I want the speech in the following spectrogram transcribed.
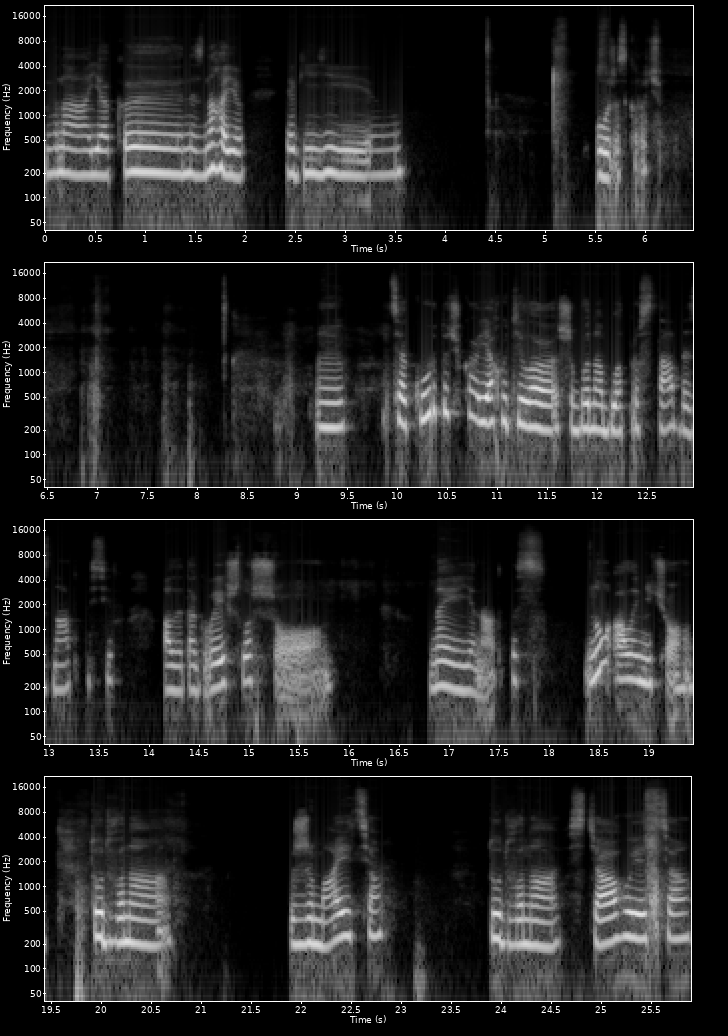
Вона як, е, не знаю, як її. Ужас, коротше. Е, Ця курточка. Я хотіла, щоб вона була проста, без надписів, але так вийшло, що в неї є надпис. Ну, але нічого. Тут вона зжимається, тут вона стягується.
